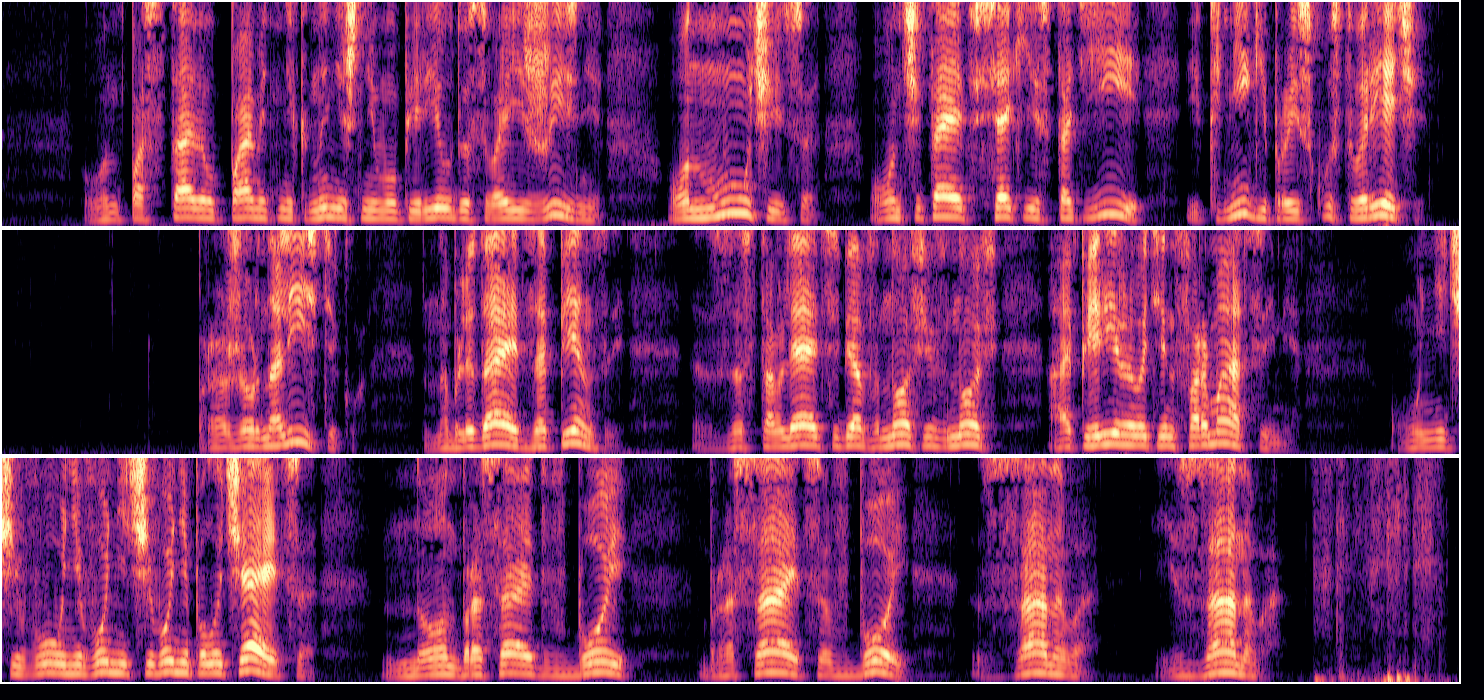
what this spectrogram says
Он поставил памятник нынешнему периоду своей жизни. Он мучается. Он читает всякие статьи и книги про искусство речи. Про журналистику. Наблюдает за Пензой заставляет себя вновь и вновь оперировать информациями. У ничего, у него ничего не получается, но он бросает в бой, бросается в бой заново и заново.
